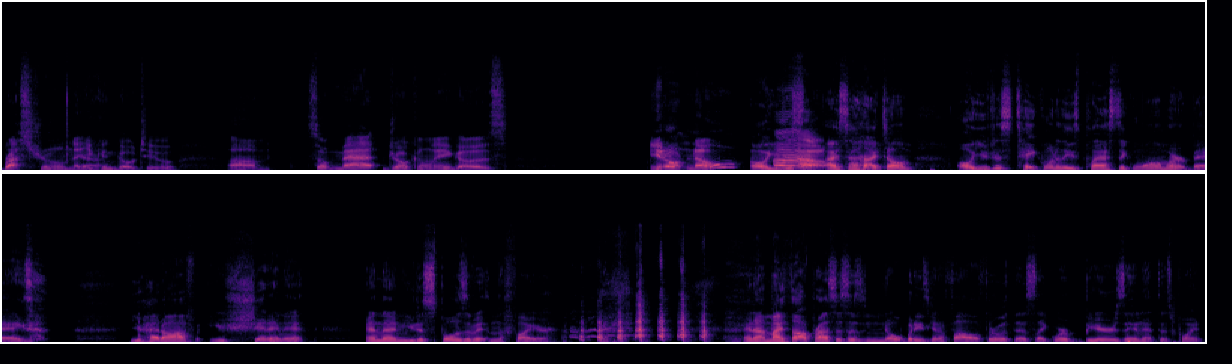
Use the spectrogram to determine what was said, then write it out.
restroom that you can go to. Um, so Matt jokingly goes, "You don't know? Oh, you just Oh. I saw I tell him, "Oh, you just take one of these plastic Walmart bags. you head off, you shit in it, and then you dispose of it in the fire." and uh, my thought process is nobody's to follow through with this. Like we're beers in at this point.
